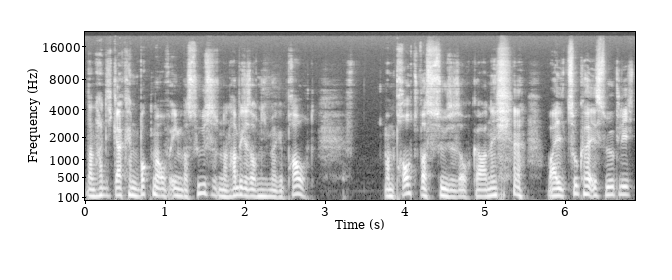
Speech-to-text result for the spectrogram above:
dann hatte ich gar keinen Bock mehr auf irgendwas Süßes und dann habe ich das auch nicht mehr gebraucht. Man braucht was Süßes auch gar nicht, weil Zucker ist wirklich,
